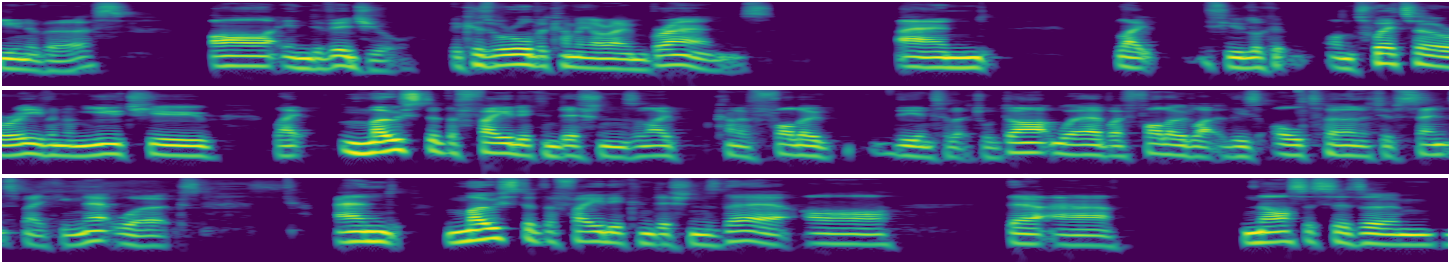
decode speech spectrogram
universe are individual because we're all becoming our own brands. And like if you look at on Twitter or even on YouTube, like most of the failure conditions, and I kind of followed the intellectual dark web, I followed like these alternative sense making networks. And most of the failure conditions there are there are narcissism,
